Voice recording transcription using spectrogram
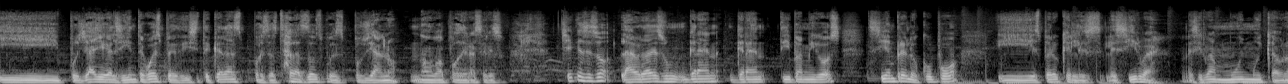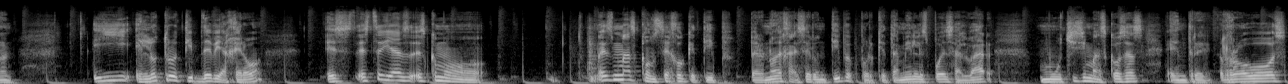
y pues ya llega el siguiente huésped y si te quedas pues hasta las dos pues pues ya no, no va a poder hacer eso. Cheques eso, la verdad es un gran, gran tip amigos, siempre lo ocupo y espero que les, les sirva, les sirva muy, muy cabrón. Y el otro tip de viajero es, este ya es, es como es más consejo que tip, pero no deja de ser un tip porque también les puede salvar muchísimas cosas entre robos,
